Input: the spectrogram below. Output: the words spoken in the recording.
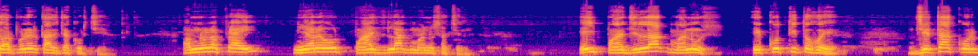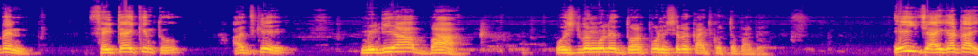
দর্পণের কাজটা করছে। আপনারা প্রায় নিয়ার অ্যাবাউট পাঁচ লাখ মানুষ আছেন। এই পাঁচ লাখ মানুষ একত্রিত হয়ে যেটা করবেন সেইটাই কিন্তু আজকে মিডিয়া বা ওয়েস্ট বেঙ্গলের দর্পণ হিসেবে কাজ করতে পারবে। এই জায়গাটাই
